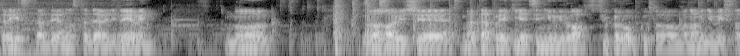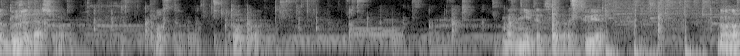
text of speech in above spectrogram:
399 гривень. Но зважаючи на те, по якій я ціні увірвав цю коробку, то вона мені вийшла дуже дешево. Просто топово. Магніти, все працює. Ну, вона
